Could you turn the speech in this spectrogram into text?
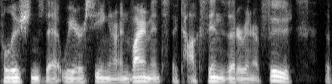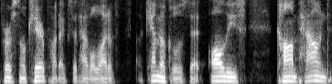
pollutions that we are seeing in our environment, the toxins that are in our food, the personal care products that have a lot of chemicals that all these compound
